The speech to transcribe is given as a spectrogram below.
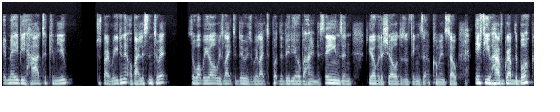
it may be hard to commute just by reading it or by listening to it. So what we always like to do is we like to put the video behind the scenes and the over the shoulders and things that are coming. So if you have grabbed the book,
